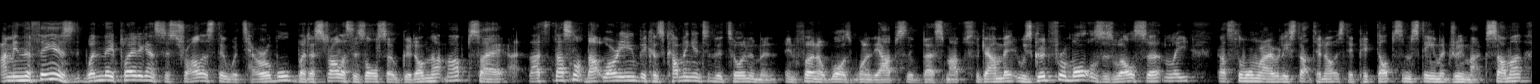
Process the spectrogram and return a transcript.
I mean, the thing is, when they played against Astralis, they were terrible, but Astralis is also good on that map. So I, that's that's not that worrying because coming into the tournament, Inferno was one of the absolute best maps for Gambit. It was good for Immortals as well, certainly. That's the one where I really start to notice they picked up some steam at DreamHack Summer.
